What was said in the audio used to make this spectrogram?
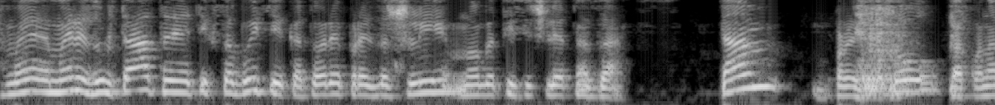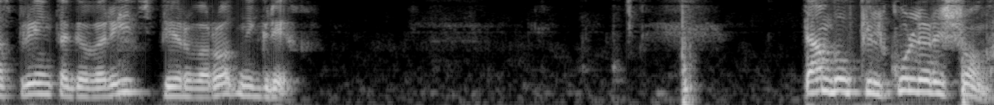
мы, мы результаты этих событий, которые произошли много тысяч лет назад. Там произошел, как у нас принято говорить, первородный грех. Там был килькуля решен.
